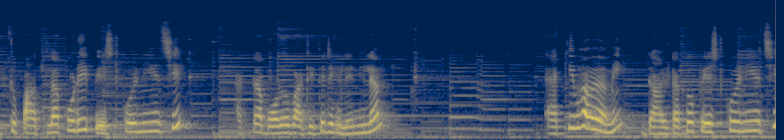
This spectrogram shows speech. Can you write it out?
একটু পাতলা করেই পেস্ট করে নিয়েছি, একটা বড় বাটিতে ঢেলে নিলাম। একইভাবে আমি ডালটাকেও পেস্ট করে নিয়েছি।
